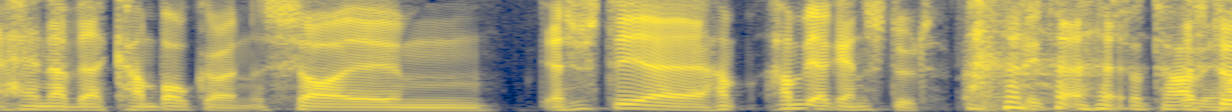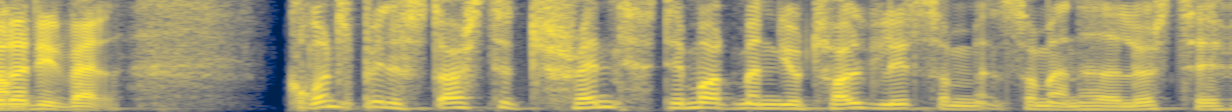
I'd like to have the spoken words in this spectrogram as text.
at han har været kampafgørende. Så øh, jeg synes, det er ham, ham vil jeg gerne støtte. Fedt. Så tager jeg støtter ham. dit valg. Grundspillets største trend, det måtte man jo tolke lidt, som, som man havde lyst til.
